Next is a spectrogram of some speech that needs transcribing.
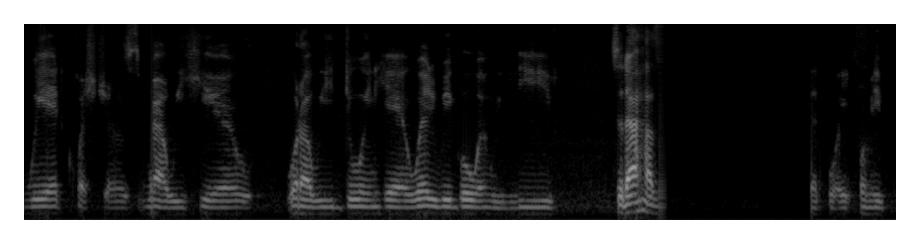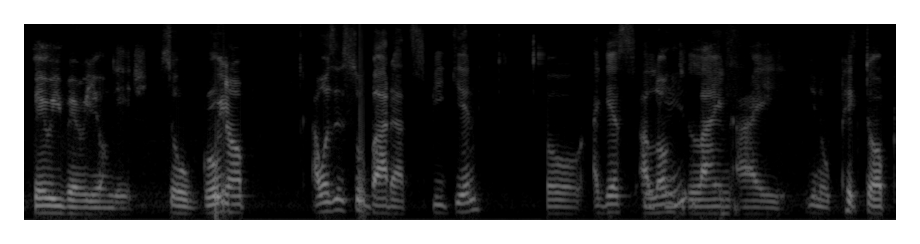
weird questions why are we here? What are we doing here? Where do we go when we leave? So that has for it from a very, very young age. So growing up, I wasn't so bad at speaking. So I guess along okay. the line, I, you know, picked up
